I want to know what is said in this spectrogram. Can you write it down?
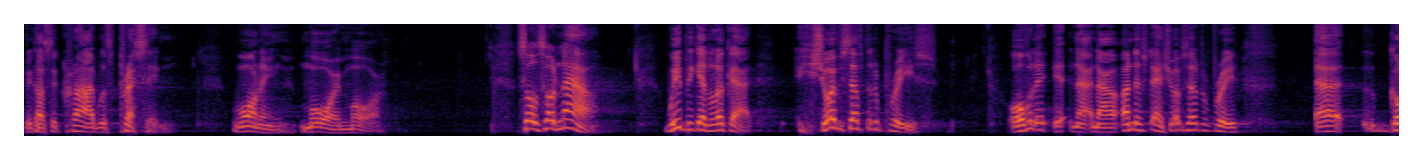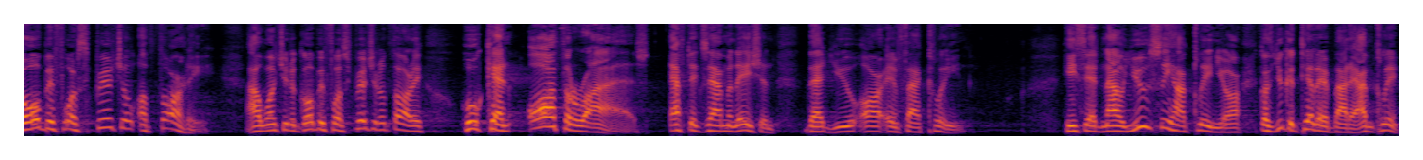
because the crowd was pressing, wanting more and more. So, so now we begin to look at show himself to the priest. Over the, now, now understand, show himself to the priest. Uh, go before spiritual authority. I want you to go before spiritual authority who can authorize after examination that you are in fact clean. He said, Now you see how clean you are, because you could tell everybody I'm clean.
